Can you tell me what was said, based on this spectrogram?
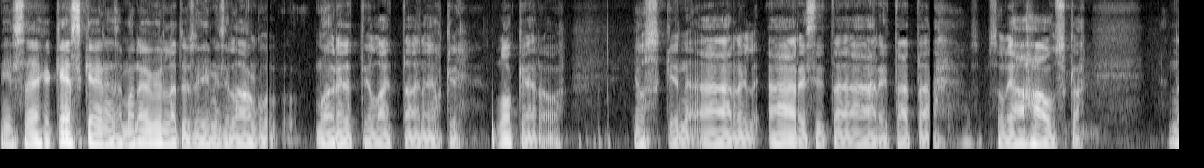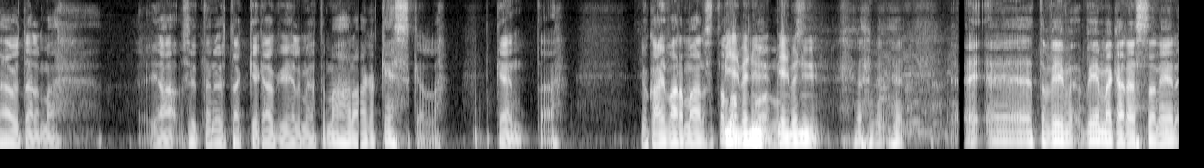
niissä ehkä keskeinen semmoinen yllätys ihmisillä on, kun me yritettiin laittaa aina johonkin lokeroon. Joskin ääri, ääri sitä, ääri tätä. Se oli ihan hauska näytelmä. Ja sitten yhtäkkiä käykin ilmi, että mä aika keskellä kenttää. joka ei varmaan sitä loppujen bienvenue. E- e- että viime, viime kädessä, niin,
